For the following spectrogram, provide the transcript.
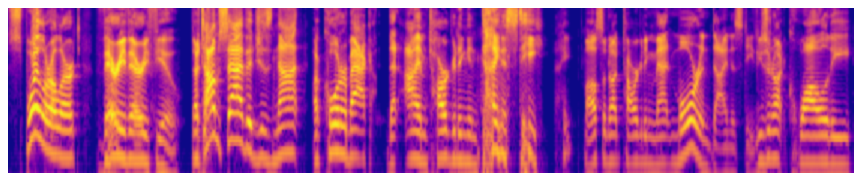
Spoiler alert, very, very few. Now, Tom Savage is not a quarterback that I'm targeting in Dynasty. I'm also not targeting Matt Moore in Dynasty. These are not quality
